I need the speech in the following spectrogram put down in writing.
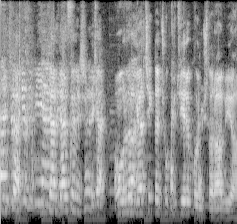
Ben çok kötü bir yerde. Gel gelsene şuraya gel. Ama Burada- bunu gerçekten çok kötü yere koymuşlar abi ya.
